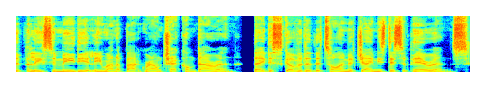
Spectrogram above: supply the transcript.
The police immediately ran a background check on Darren. They discovered at the time of Jamie's disappearance,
